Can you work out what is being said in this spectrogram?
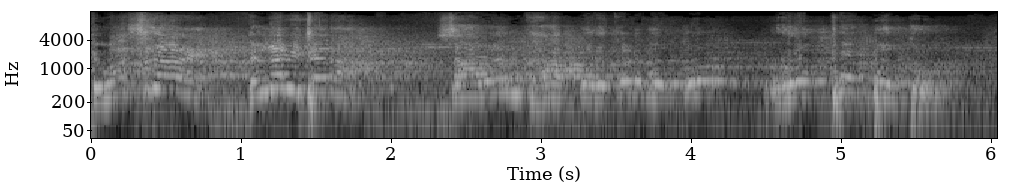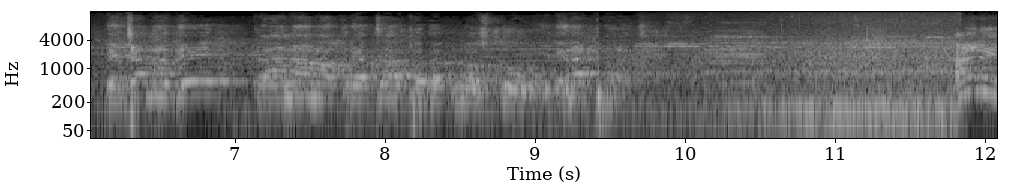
ते वाचलं आहे त्यांना विचारा. सावंत हा परकड बोलतो रोखोक बोलतो. त्याच्यामध्ये काना मात्र्याचा फरक नसतो हे ध्यानात आणि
